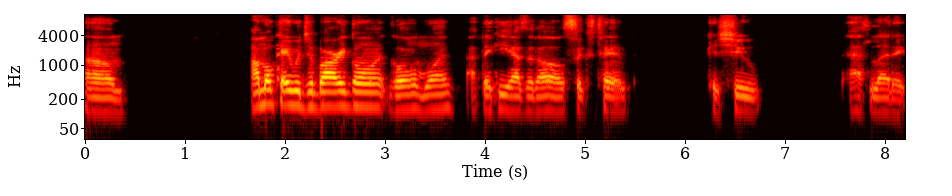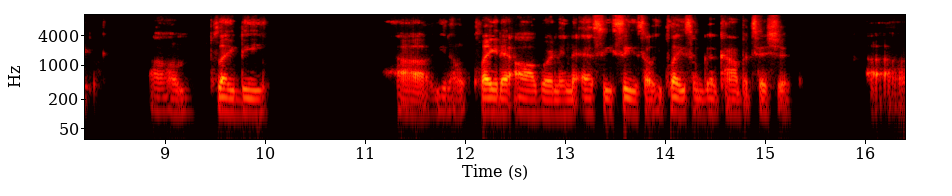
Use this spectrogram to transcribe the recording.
Um, I'm okay with Jabari going going one. I think he has it all. Six ten, can shoot, athletic, um, play D uh, you know, played at Auburn in the SEC, so he played some good competition. Uh,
